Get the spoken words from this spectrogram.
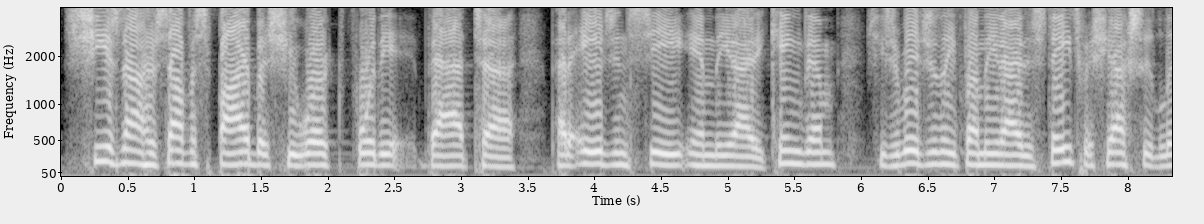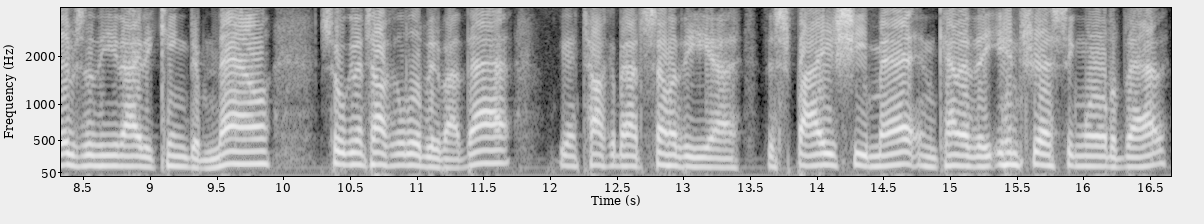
She is not herself a spy, but she worked for the that uh, that agency in the United Kingdom. She's originally from the United States, but she actually lives in the United Kingdom now. So we're going to talk a little bit about that. We're going to talk about some of the uh, the spies she met and kind of the interesting world of that.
